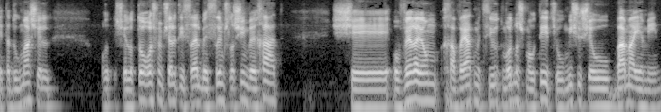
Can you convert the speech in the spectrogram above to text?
את הדוגמה של, של אותו ראש ממשלת ישראל ב-2031, שעובר היום חוויית מציאות מאוד משמעותית, שהוא מישהו שהוא בא מהימין,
